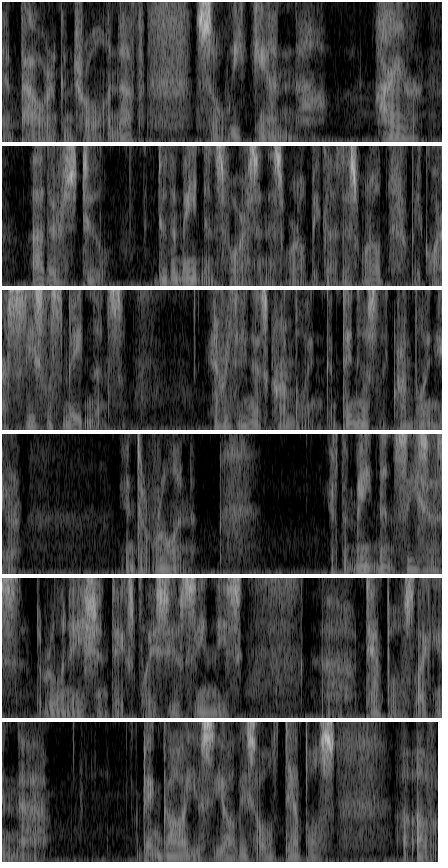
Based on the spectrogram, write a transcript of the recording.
and power and control enough so we can hire others to do the maintenance for us in this world because this world requires ceaseless maintenance. Everything is crumbling, continuously crumbling here into ruin. If the maintenance ceases, the ruination takes place. You've seen these uh, temples, like in uh, Bengal, you see all these old temples of,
